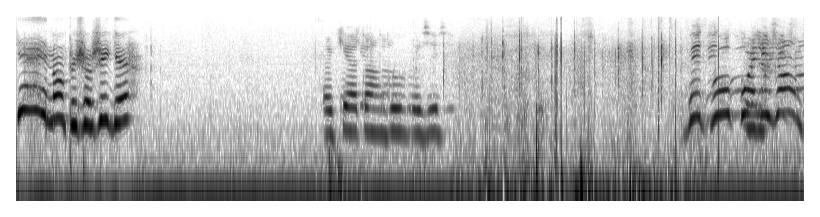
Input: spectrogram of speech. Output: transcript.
Yeah, non, on peut changer, gars. Ok, attends, go, vas-y. Vite, va au point les jambes.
